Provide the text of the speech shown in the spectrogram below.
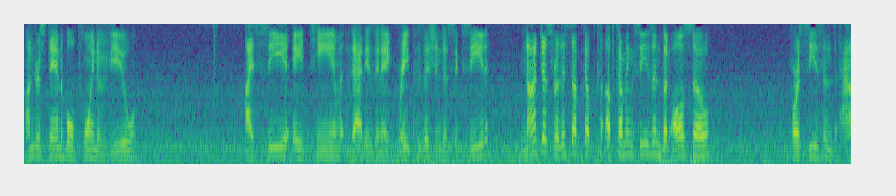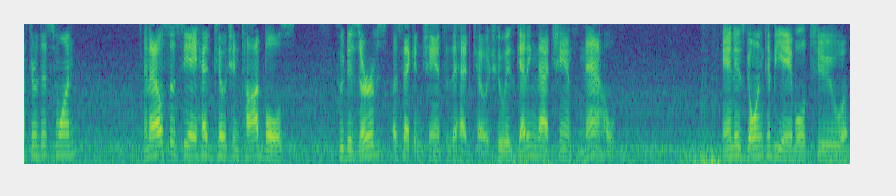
understandable point of view, I see a team that is in a great position to succeed, not just for this up- upcoming season, but also for seasons after this one. And I also see a head coach in Todd Bowles who deserves a second chance as a head coach, who is getting that chance now and is going to be able to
